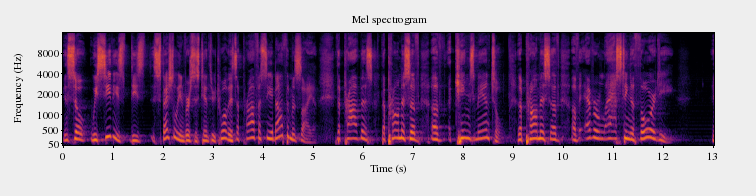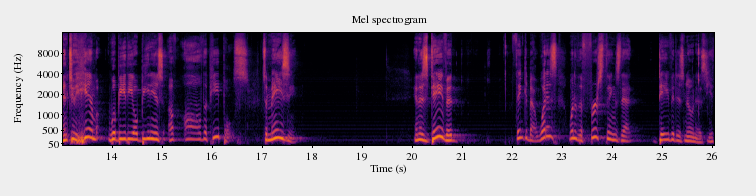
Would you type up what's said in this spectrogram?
And so we see these, these, especially in verses 10 through 12, it's a prophecy about the Messiah. The promise, the promise of, of a king's mantle, the promise of, of everlasting authority. And to him will be the obedience of all the peoples. It's amazing. And as David, think about what is one of the first things that David is known as. You,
